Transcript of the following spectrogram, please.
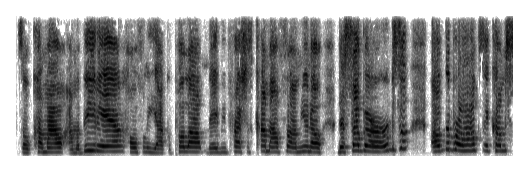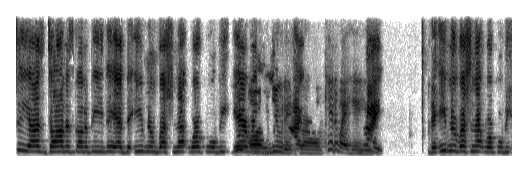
So come out. I'm gonna be there. Hopefully y'all can pull up. Maybe Precious come out from you know the suburbs of the Bronx and come see us. Don is gonna be there. The Evening Rush Network will be airing. You are muted, girl. Can't nobody hear you. Right the Evening Rush Network will be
